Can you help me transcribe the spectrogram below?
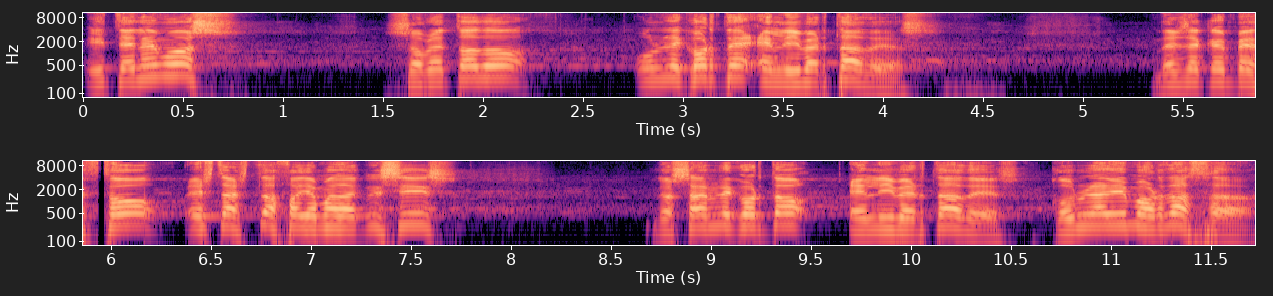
Y tenemos, sobre todo, un recorte en libertades. Desde que empezó esta estafa llamada crisis, nos han recortado en libertades, con una ley mordaza,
